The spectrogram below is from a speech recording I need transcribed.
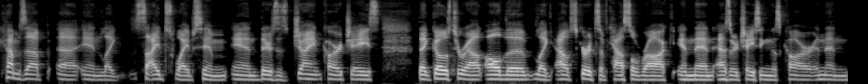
comes up uh, and like sideswipes him, and there's this giant car chase that goes throughout all the like outskirts of Castle Rock, and then as they're chasing this car, and then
